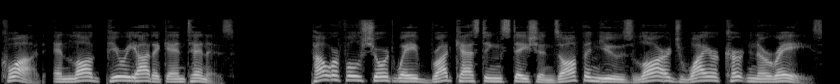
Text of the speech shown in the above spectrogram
quad, and log periodic antennas. Powerful shortwave broadcasting stations often use large wire curtain arrays.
